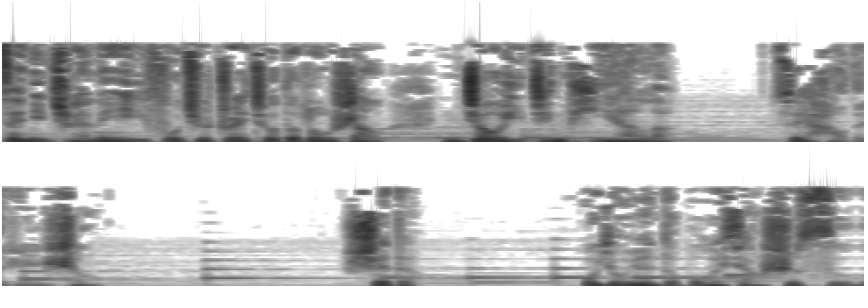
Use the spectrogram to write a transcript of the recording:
在你全力以赴去追求的路上，你就已经体验了最好的人生。是的，我永远都不会向世俗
